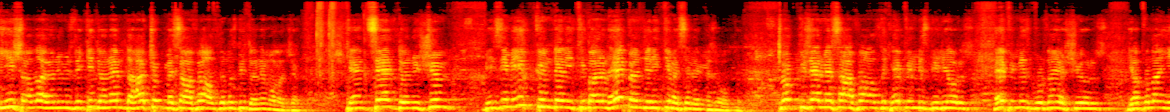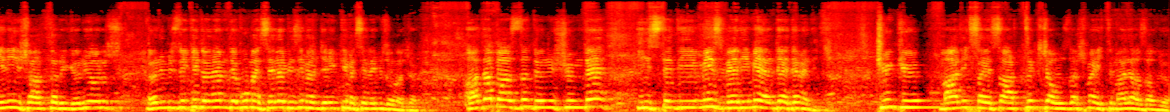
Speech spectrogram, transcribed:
İnşallah önümüzdeki dönem daha çok mesafe aldığımız bir dönem olacak. Kentsel dönüşüm bizim ilk günden itibaren hep öncelikli meselemiz oldu. Çok güzel mesafe aldık. Hepimiz biliyoruz. Hepimiz burada yaşıyoruz. Yapılan yeni inşaatları görüyoruz. Önümüzdeki dönemde bu mesele bizim öncelikli meselemiz olacak. Ada bazlı dönüşümde istediğimiz verimi elde edemedik. Çünkü malik sayısı arttıkça uzlaşma ihtimali azalıyor.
